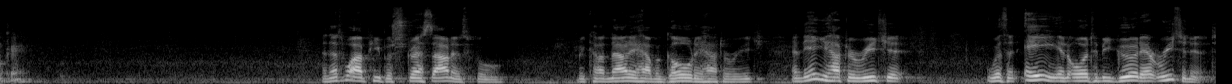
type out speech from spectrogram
Okay. And that's why people stress out in school, because now they have a goal they have to reach, and then you have to reach it with an A in order to be good at reaching it.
